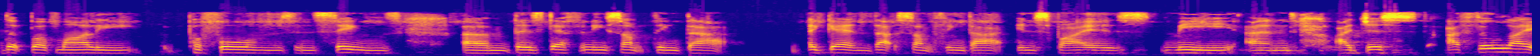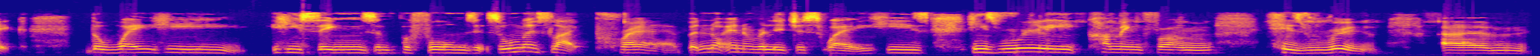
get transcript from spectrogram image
that Bob Marley performs and sings, um, there's definitely something that again that's something that inspires me. And i just i feel like the way he he sings and performs it's almost like prayer but not in a religious way he's he's really coming from his root um,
